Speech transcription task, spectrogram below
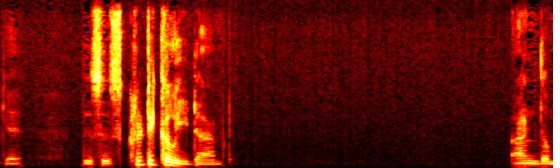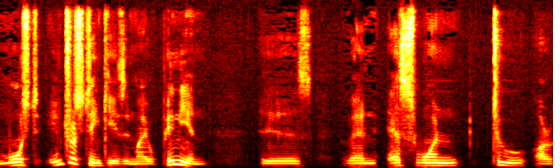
okay this is critically damped and the most interesting case in my opinion is when s1 2 are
